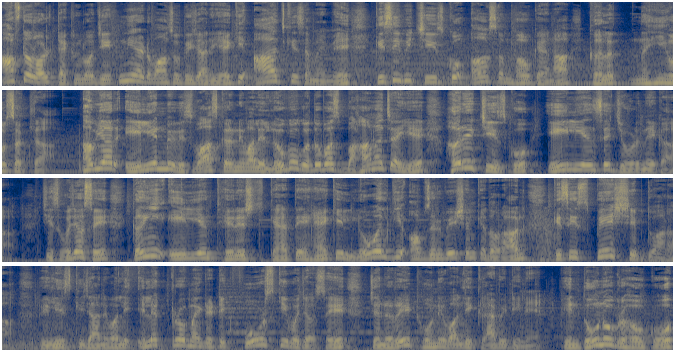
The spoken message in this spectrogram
आफ्टर ऑल टेक्नोलॉजी इतनी एडवांस होती जा रही है कि आज के समय में किसी भी चीज़ को असंभव कहना गलत नहीं हो सकता। अब यार एलियन में विश्वास करने वाले लोगों को तो बस बहाना चाहिए हर एक चीज़ को एलियन से जोड़ने का। जिस वजह से कई एलियन थेरिस्ट कहते हैं कि लोवल की ऑब्जर्वेशन के दौरान किसी स्पेसशिप द्वारा रिलीज़ की जाने वाली इलेक्ट्रोमैग्नेटिक फोर्स की वजह से जनरेट होने वाली ग्रेविटी ने इन दोनों ग्रहों को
